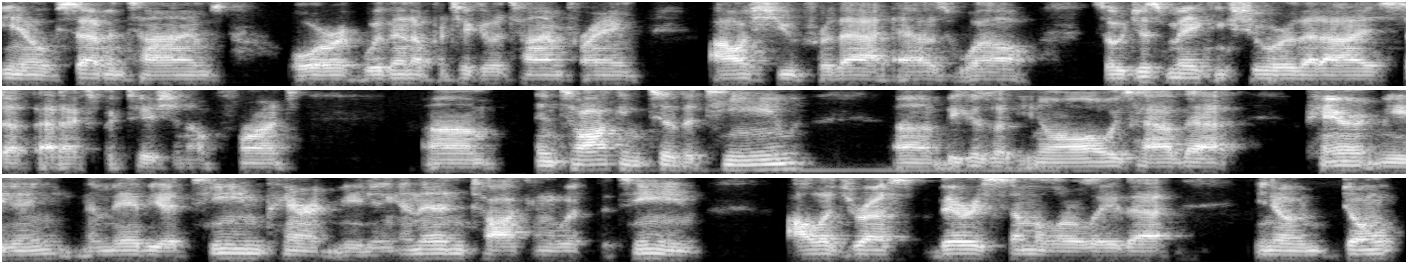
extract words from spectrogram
you know, seven times, or within a particular time frame, I'll shoot for that as well. So just making sure that I set that expectation up front. Um, and talking to the team, uh, because, you know, I'll always have that parent meeting and maybe a team parent meeting, and then talking with the team, I'll address very similarly that you know, don't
